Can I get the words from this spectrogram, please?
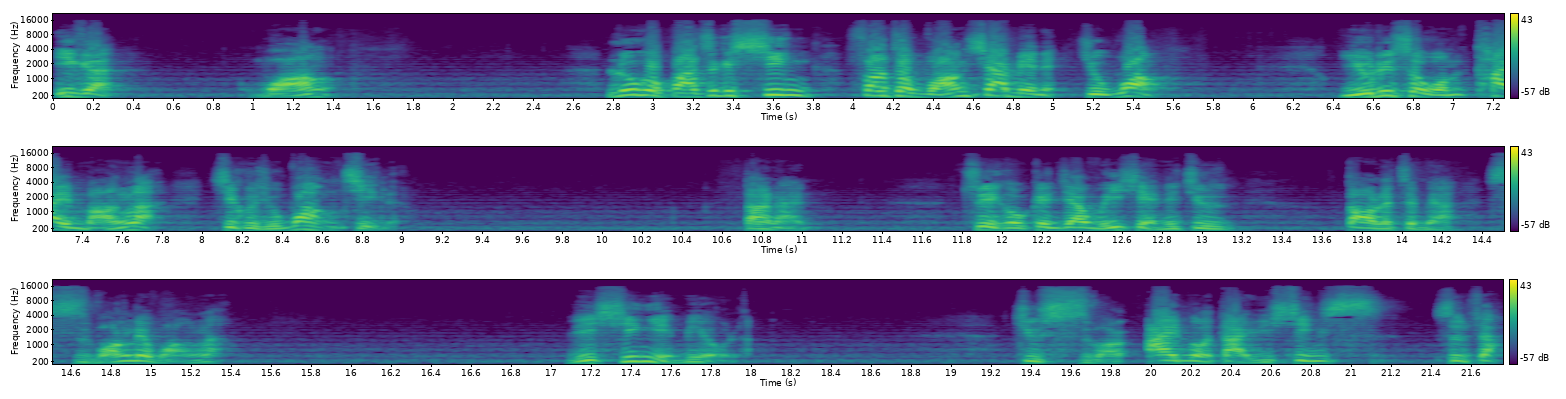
一个“王”，如果把这个心放在“王”下面呢，就忘。有的时候我们太忙了。结果就忘记了。当然，最后更加危险的就到了怎么样？死亡的亡了，连心也没有了，就死亡，哀莫大于心死，是不是啊？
